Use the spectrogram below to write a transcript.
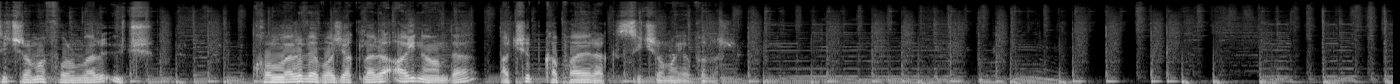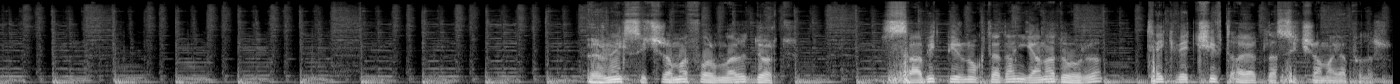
Sıçrama formları 3. Kolları ve bacakları aynı anda açıp kapayarak sıçrama yapılır. Örnek sıçrama formları 4. Sabit bir noktadan yana doğru tek ve çift ayakla sıçrama yapılır.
